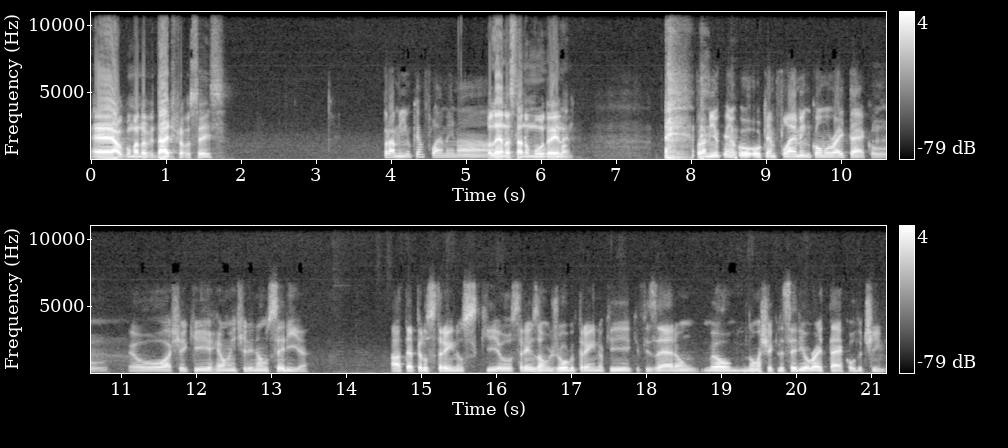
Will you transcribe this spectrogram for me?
é, alguma novidade para vocês? Para mim, o Ken Fleming na. Ô, Leno, você tá no mudo aí, Leno. Para mim, o Ken, o, o Ken Fleming como right tackle. Eu achei que realmente ele não seria. Até pelos treinos que. Os treinos não, o jogo treino que, que fizeram, eu não achei que ele seria o right tackle do time.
